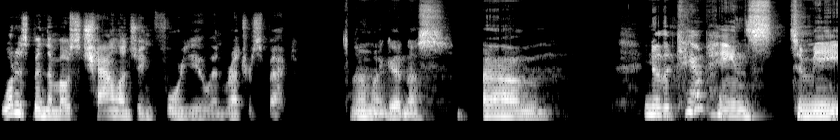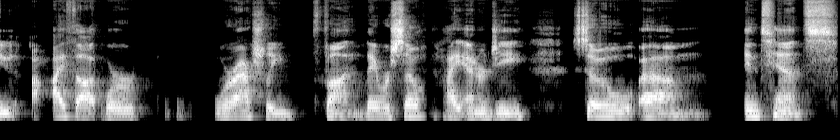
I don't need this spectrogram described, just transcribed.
what has been the most challenging for you in retrospect? Oh my goodness. Um, you know, the campaigns to me, I thought were were actually fun. They were so high energy, so um, intense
